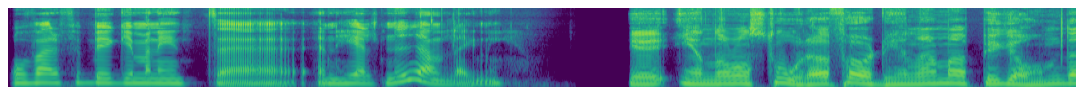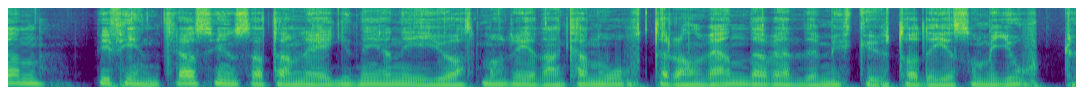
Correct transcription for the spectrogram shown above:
Och varför bygger man inte en helt ny anläggning? Eh, en av de stora fördelarna med att bygga om den befintliga synsatanläggningen är ju att man redan kan återanvända väldigt mycket av det som är gjort.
